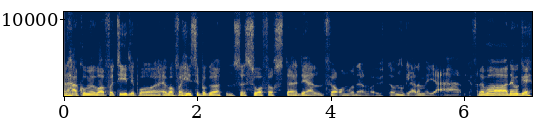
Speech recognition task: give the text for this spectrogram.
Men her kom jeg var for tidlig på, jeg var for hissig på grøten, så jeg så første delen før andre delen var ute, og nå gleder jeg meg jævlig, for det var, det var gøy.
